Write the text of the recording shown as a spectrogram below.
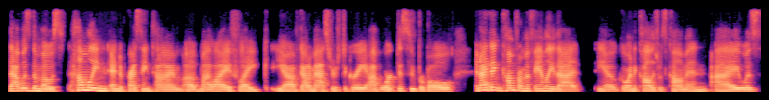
that was the most humbling and depressing time of my life. Like, you know, I've got a master's degree, I've worked a Super Bowl, and I didn't come from a family that, you know, going to college was common. I was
